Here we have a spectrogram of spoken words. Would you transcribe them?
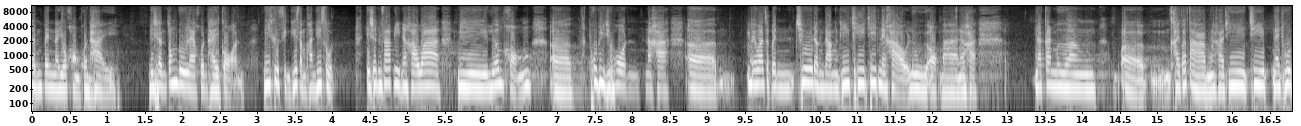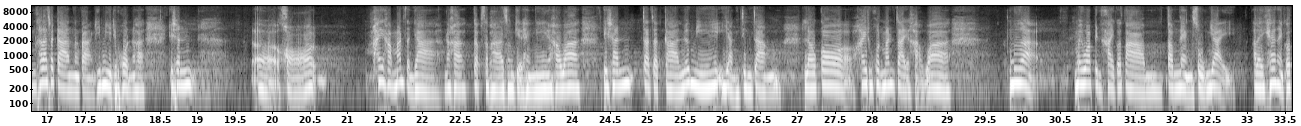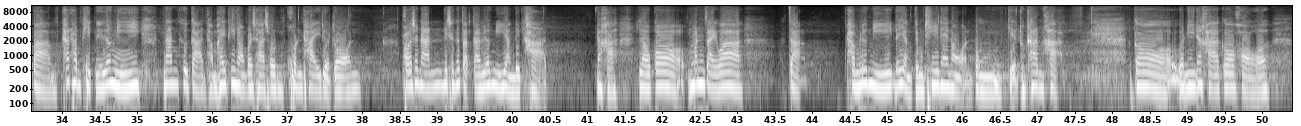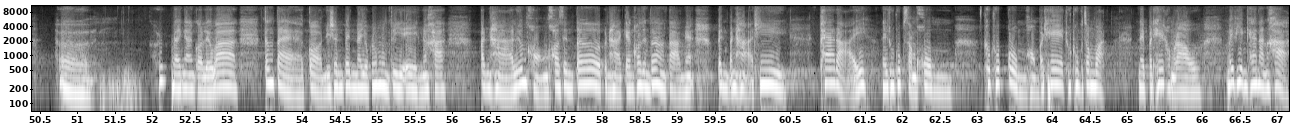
ฉันเป็นนายกของคนไทย ดิฉันต้องดูแลคนไทยก่อน นี่คือสิ่งที่สำคัญที่สุด ดิฉันทราบดีนะคะว่ามีเรื่องของออผู้มีอิทธิพลนะคะไม่ว่าจะเป็นชื่อดัง ๆ ที่ที่ที่ในข่าวลือออกมานะคะนักการเมืองออใครก็ตามนะคะที่ที่ในทุนข้าราชการต่างๆ ที่มีอิทธิพลนะคะดิฉันออขอให้คำมั่นสัญญานะคะกับสภาทรงเกตแห่งนี้นะคะว่า ดิฉันจะจัดการเรื่องนี้อย่างจริงจัง แล้วก็ให้ทุกคนมั่นใจค่ะว่า เมื่อไม่ว่าเป็นใครก็ตามตำแหน่งสูงใหญ่อะไรแค่ไหนก็ตาม ถ้าทำผิดในเรื่องนี้ นั่นคือการทำให้พี่น้องประชาชนคนไทยเดือดร้อน เพราะฉะนั้นดิฉันจะจัดการเรื่องนี้อย่างเด็ดขาดนะคะ แล้วก็มั่นใจว่าจะทำเรื่องนี้ได้อย่างเต็มที่แน่นอนตรงเกียรติทุกท่านค่ะ ก็วันนี้นะคะก็ขออ รายงานก่อนเลยว่า ตั้งแต่ก่อนดิฉันเป็นนายกรัฐมนตรีเองนะคะ ปัญหาเรื่องของ call center ปัญหาแก๊ง call center ต่างๆเนี่ยเป็นปัญหาที่แพร่หลายในทุกๆสังคม ทุกๆ กลุ่มของประเทศทุกๆ จังหวัดในประเทศของเรา ไม่เพียงแค่นั้นค่ะ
